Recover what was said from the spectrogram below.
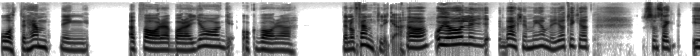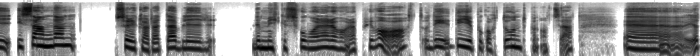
återhämtning, att vara bara jag och vara den offentliga. Ja, och jag håller verkligen med om det. Jag tycker att, som sagt, i, i Sandan så är det klart att där blir det är mycket svårare att vara privat. Och det, det är ju på gott och ont på något sätt. Eh, jag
